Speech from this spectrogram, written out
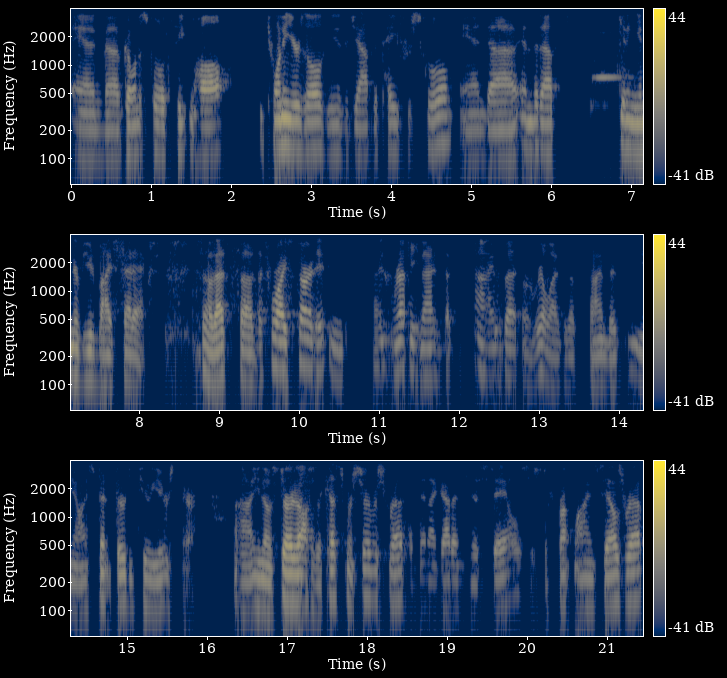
and uh, going to school at Seton Hall 20 years old, needed a job to pay for school, and uh, ended up getting interviewed by FedEx. So that's uh, that's where I started, and I didn't recognize it at the time, but or realize it at the time, but you know I spent 32 years there. Uh, you know, started off as a customer service rep, and then I got into sales as the frontline sales rep,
